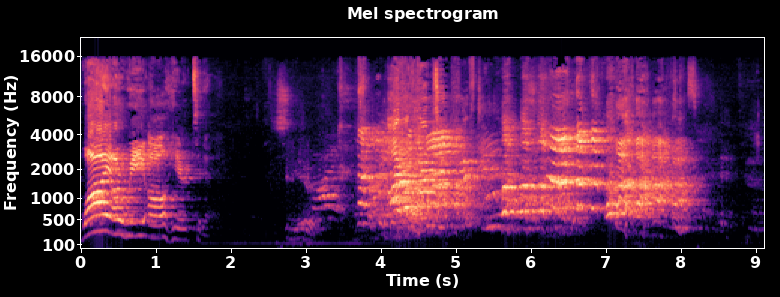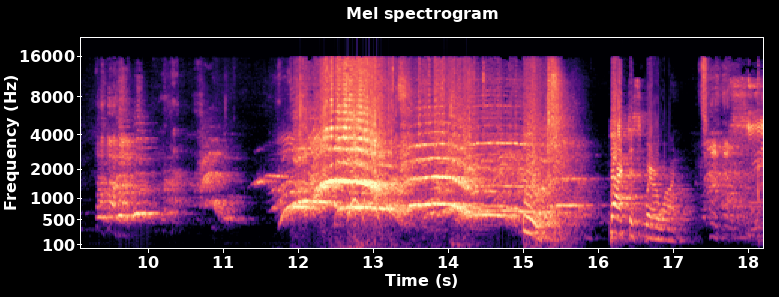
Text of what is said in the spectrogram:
Why are we all here today? Ooh, back to square one.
